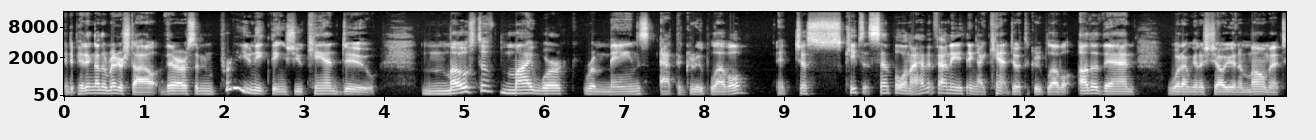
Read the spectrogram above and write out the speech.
and depending on the render style, there are some pretty unique things you can do. Most of my work remains at the group level. It just keeps it simple, and I haven't found anything I can't do at the group level other than what I'm going to show you in a moment.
